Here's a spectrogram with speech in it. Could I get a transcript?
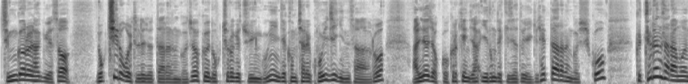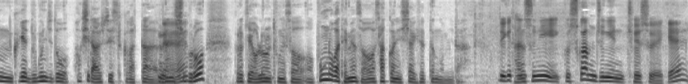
증거를 하기 위해서 녹취록을 들려줬다라는 거죠. 그 녹취록의 주인공이 이제 검찰의 고위직 인사로 알려졌고 그렇게 이제 이동재 기자도 얘기를 했다라는 것이고 그 들은 사람은 그게 누군지도 확실히 알 수 있을 것 같다라는 네. 식으로 그렇게 언론을 통해서 어, 폭로가 되면서 사건이 시작이 됐던 겁니다. 근데 이게 단순히 그 수감 중인 죄수에게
